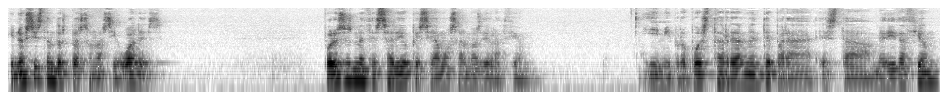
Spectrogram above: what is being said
y no existen dos personas iguales. Por eso es necesario que seamos almas de oración. Y mi propuesta realmente para esta meditación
